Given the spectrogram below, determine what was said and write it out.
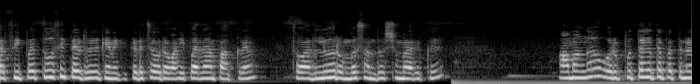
வாசிப்பை தூசி தட்டுறதுக்கு எனக்கு கிடைச்ச ஒரு வாய்ப்பாக தான் பார்க்குறேன். ஸோ அதிலும் ரொம்ப சந்தோஷமாக இருக்குது ஆமாங்க ஒரு புத்தகத்தை பற்றின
